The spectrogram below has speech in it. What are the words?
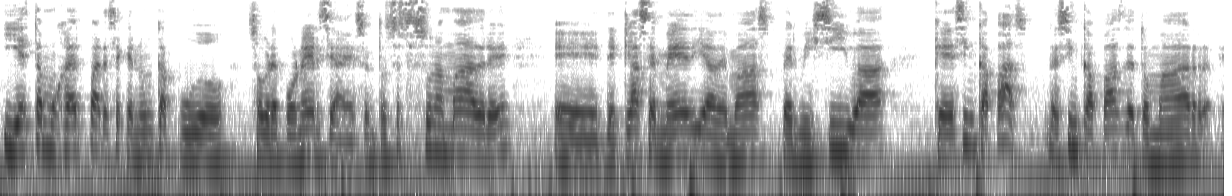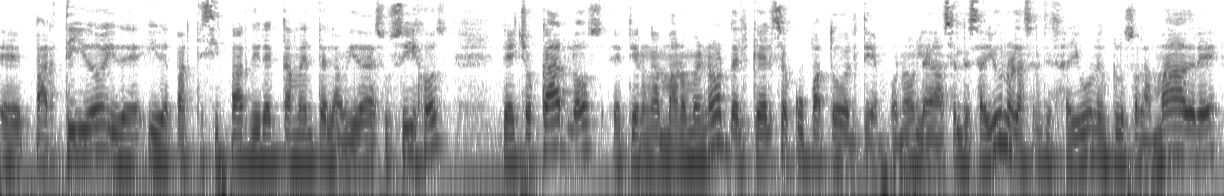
y esta mujer parece que nunca pudo sobreponerse a eso. Entonces es una madre eh, de clase media, además, permisiva, que es incapaz, es incapaz de tomar eh, partido y de, participar directamente en la vida de sus hijos. De hecho, Carlos eh, tiene un hermano menor del que él se ocupa todo el tiempo, ¿no? Le hace el desayuno, le hace el desayuno incluso a la madre.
